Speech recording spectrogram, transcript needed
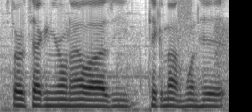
start attacking your own allies and you take them out in one hit.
